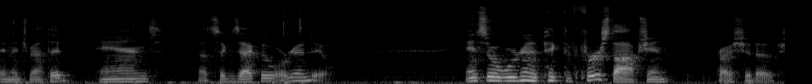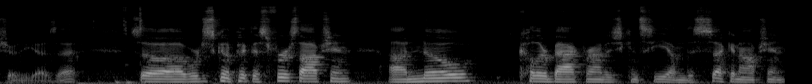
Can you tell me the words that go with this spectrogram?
image method, and that's exactly what we're going to do. And so we're going to pick the first option. Probably should have showed you guys that. So uh, we're just going to pick this first option. Uh, no color background as you can see on the second option.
